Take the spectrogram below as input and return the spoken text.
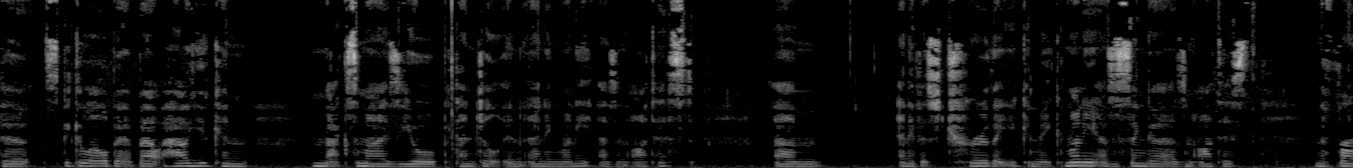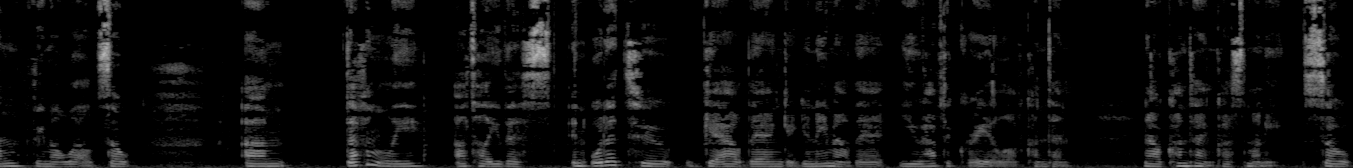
to speak a little bit about how you can maximize your potential in earning money as an artist. Um, and if it's true that you can make money as a singer, as an artist in the Frum Female world. So, um, definitely, I'll tell you this in order to get out there and get your name out there, you have to create a lot of content. Now, content costs money. So,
